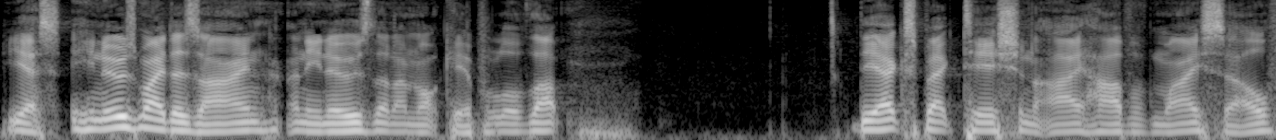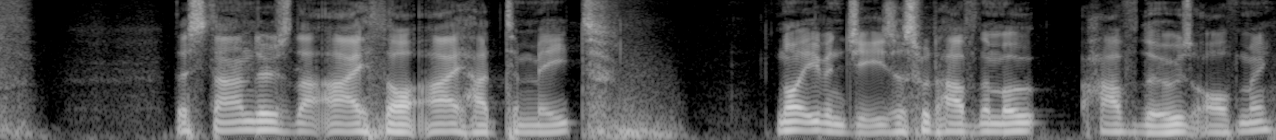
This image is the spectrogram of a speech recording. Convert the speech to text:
Yes, he knows my design and he knows that I'm not capable of that. The expectation I have of myself, the standards that I thought I had to meet, not even Jesus would have them o- have those of me.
